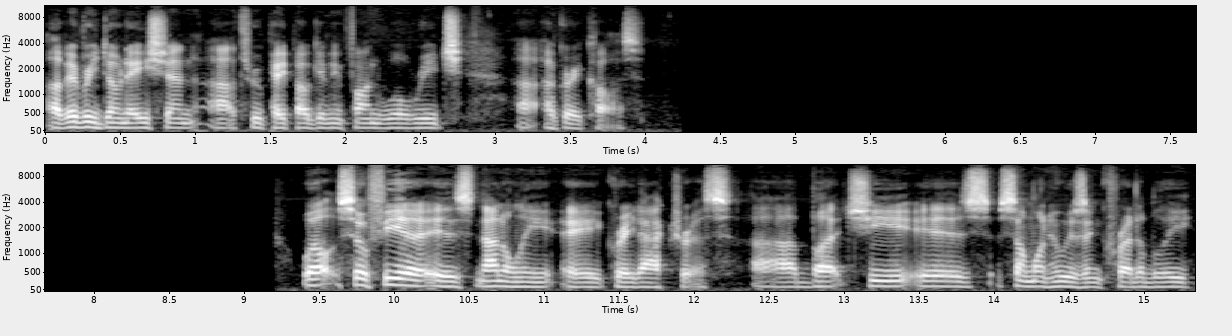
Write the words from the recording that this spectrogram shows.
of every donation uh, through PayPal Giving Fund will reach uh, a great cause. Well, Sophia is not only a great actress, uh, but she is someone who is incredibly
